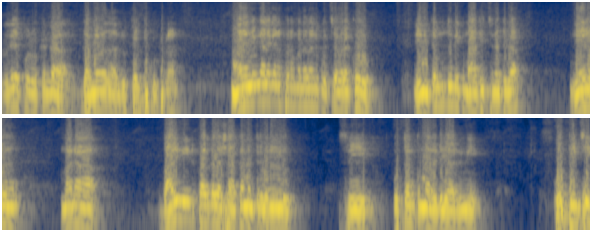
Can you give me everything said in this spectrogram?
హృదయపూర్వకంగా ధన్యవాదాలు తెలుపుకుంటున్నాను. మన లింగాల గణపురం మండలానికి వచ్చే వరకు నేను ఇంతకుముందు మీకు మాట ఇచ్చినట్టుగా నేను మన భారీ నీటిపారుదల శాఖ మంత్రి వర్యులు శ్రీ ఉత్తమ్ కుమార్ రెడ్డి గారిని ఒప్పించి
